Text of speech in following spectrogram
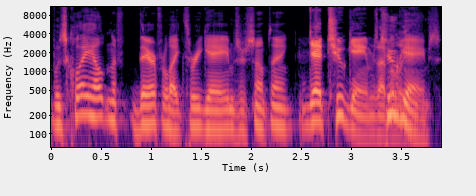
was Clay Helton there for like three games or something? Yeah, two games. I two believe. games.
